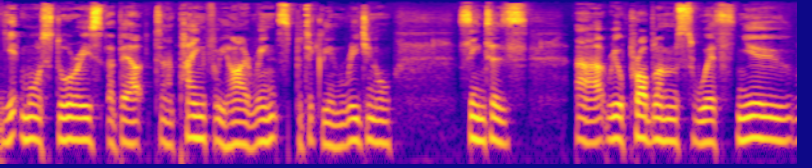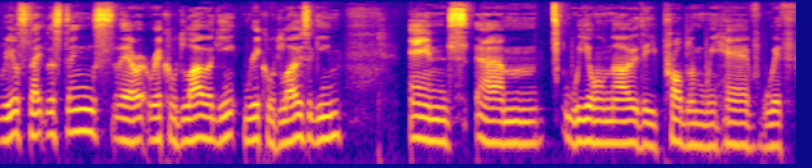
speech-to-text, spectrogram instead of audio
yet more stories about uh, painfully high rents, particularly in regional centres uh, real problems with new real estate listings. They're at record low again, record lows again, and um, we all know the problem we have with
